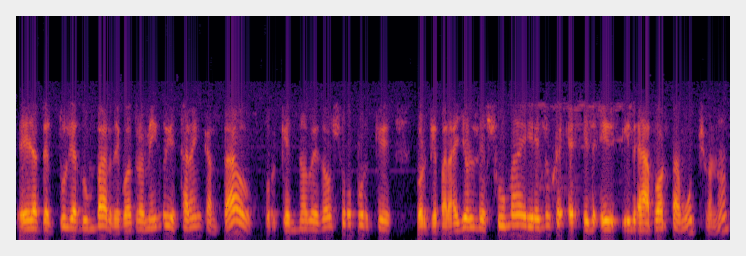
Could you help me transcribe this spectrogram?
eh, la tertulia de un bar de cuatro amigos y están encantados, porque es novedoso, porque porque para ellos les suma y- y les aporta mucho, ¿no?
